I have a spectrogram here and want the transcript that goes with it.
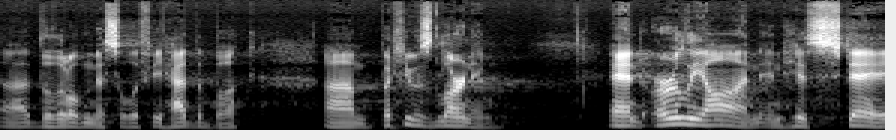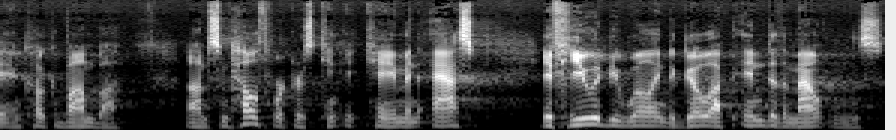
uh, the little missal, if he had the book, um, but he was learning. And early on in his stay in Cochabamba, um, some health workers came and asked if he would be willing to go up into the mountains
